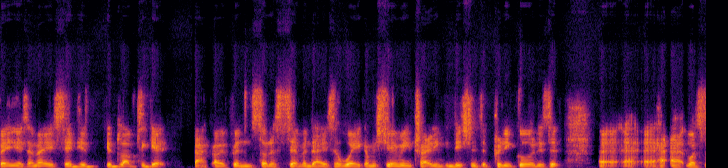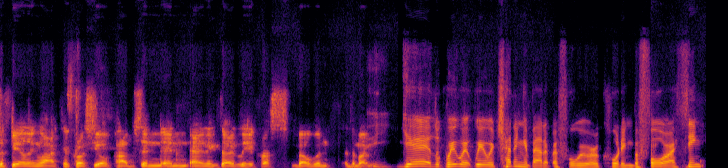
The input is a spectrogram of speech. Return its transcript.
venues? I know you said you'd, you'd love to get back open sort of seven days a week. I'm assuming trading conditions are pretty good. Is it? Uh, uh, uh, what's the feeling like across your pubs and, and anecdotally across Melbourne at the moment? Yeah, look, we were we were chatting about it before we were recording. Before, I think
